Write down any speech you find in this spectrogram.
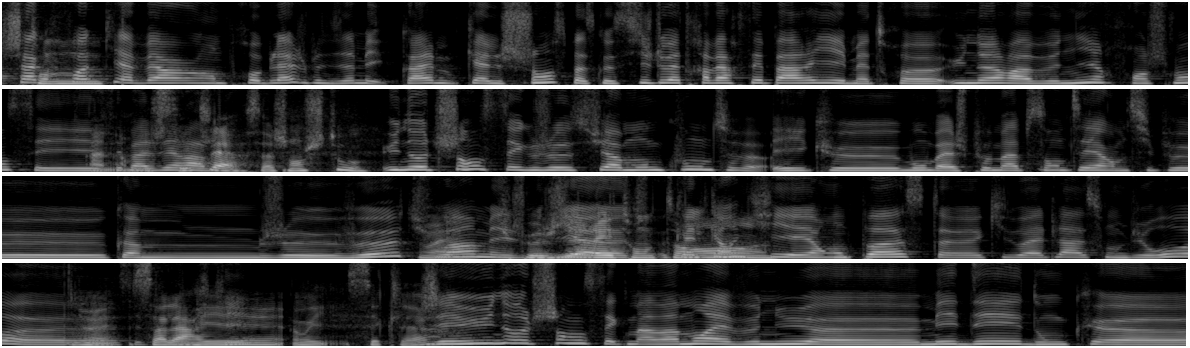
chaque ton- fois qu'il y avait un problème, je me disais, mais quand même, quelle chance, parce que si je devais traverser Paris et mettre euh, une heure à venir, franchement, c'est Ah pas mais c'est gérable. clair, ça change tout. Une autre chance, c'est que je suis à mon compte et que bon bah je peux m'absenter un petit peu comme je veux, tu Ouais, vois, mais tu je peux me gérer ton temps. Quelqu'un qui est en poste, qui doit être là à son bureau, euh, Ouais, salarié, oui, c'est clair. j'ai eu une autre chance, c'est que ma maman est venue m'aider, donc euh,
